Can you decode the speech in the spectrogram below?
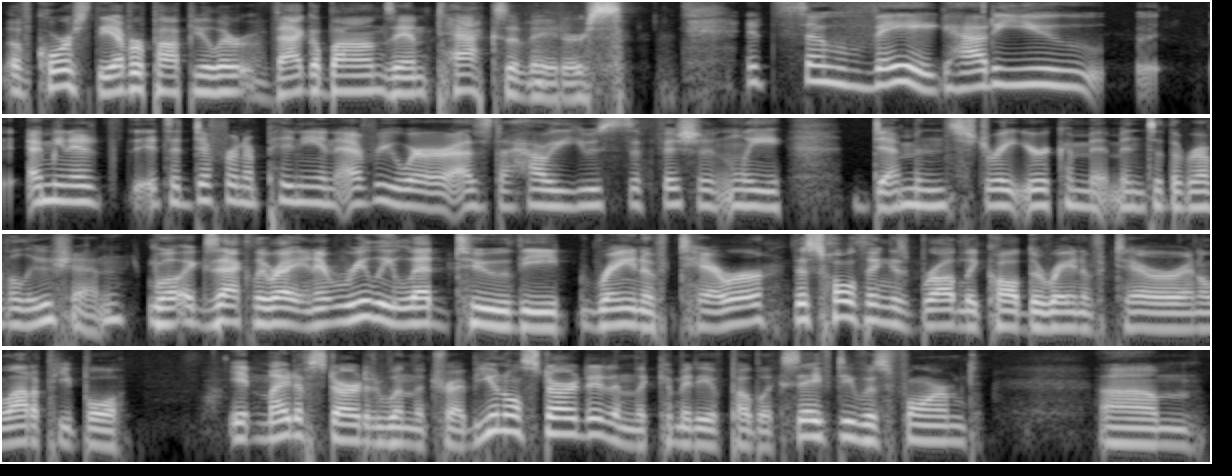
of course, the ever popular vagabonds and tax evaders. It's so vague. How do you I mean, it's it's a different opinion everywhere as to how you sufficiently demonstrate your commitment to the revolution. Well, exactly right. And it really led to the Reign of Terror. This whole thing is broadly called the Reign of Terror, and a lot of people, it might have started when the tribunal started and the Committee of Public Safety was formed. Um,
